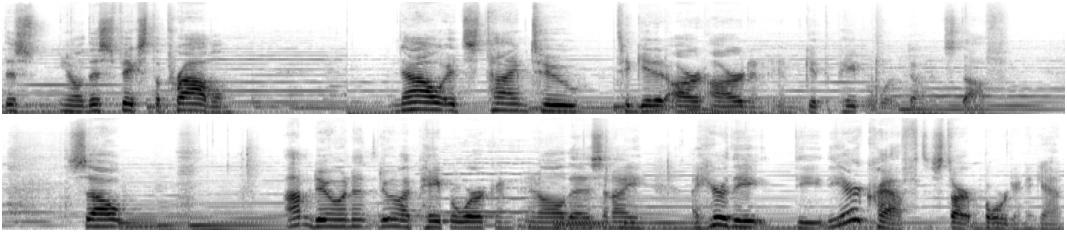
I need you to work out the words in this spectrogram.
this you know this fixed the problem. Now it's time to to get it art art and, and get the paperwork done and stuff. So I'm doing it, doing my paperwork and, and all this, and I, I hear the, the, the aircraft start boarding again.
